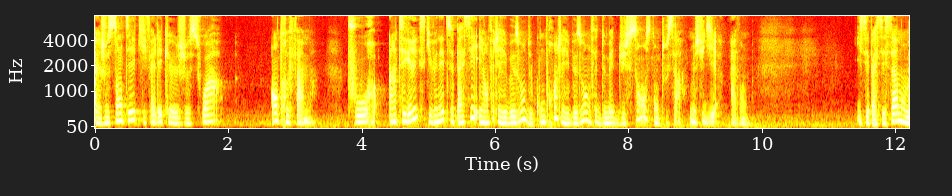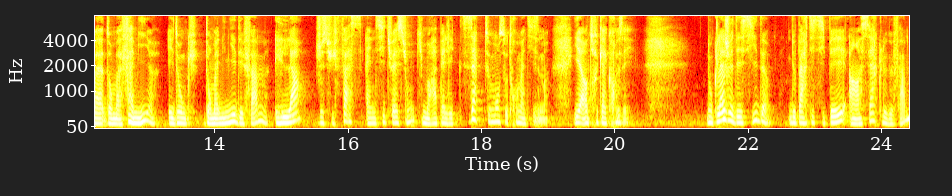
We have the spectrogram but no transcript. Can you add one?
Euh, je sentais qu'il fallait que je sois entre femmes pour intégrer ce qui venait de se passer. Et en fait, j'avais besoin de comprendre, j'avais besoin en fait de mettre du sens dans tout ça. Je me suis dit, attends, il s'est passé ça dans ma, dans ma famille et donc dans ma lignée des femmes. Et là, je suis face à une situation qui me rappelle exactement ce traumatisme. Il y a un truc à creuser. Donc là, je décide de participer à un cercle de femmes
